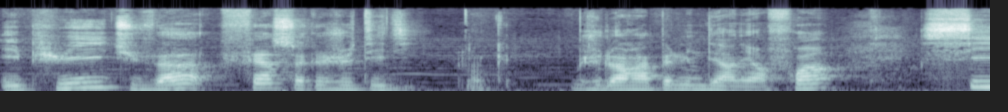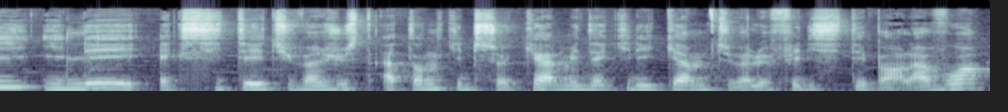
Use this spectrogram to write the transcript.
Et puis tu vas faire ce que je t'ai dit. Donc je le rappelle une dernière fois. Si il est excité, tu vas juste attendre qu'il se calme et dès qu'il est calme, tu vas le féliciter par la voix.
